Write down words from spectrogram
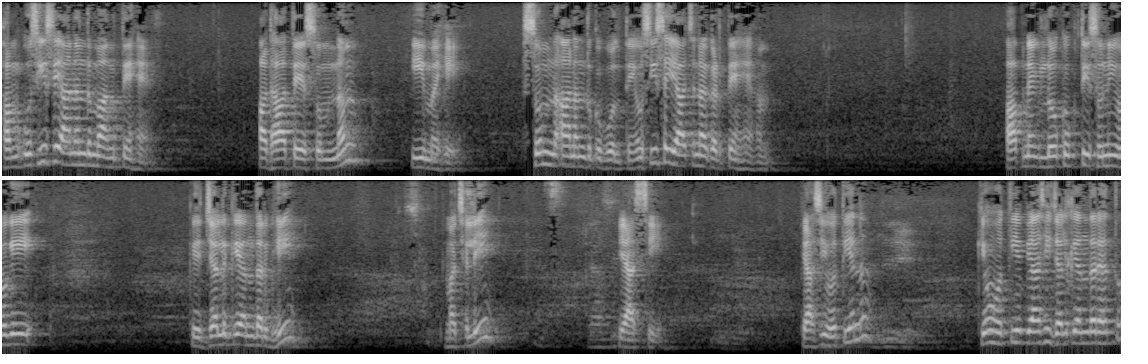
हम उसी से आनंद मांगते हैं। अधाते सुमनम ई महे सुमन आनंद को बोलते हैं। उसी से याचना करते हैं हम। आपने एक लोकोक्ति सुनी होगी कि जल के अंदर भी मछली प्यासी। प्यासी होती है ना? क्यों होती है प्यासी? जल के अंदर है तो?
